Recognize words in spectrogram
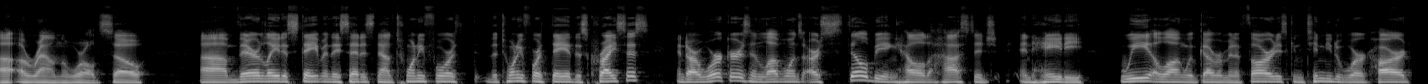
uh, around the world. So, um, their latest statement, they said it's now 24th, the 24th day of this crisis, and our workers and loved ones are still being held hostage in Haiti. We, along with government authorities, continue to work hard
